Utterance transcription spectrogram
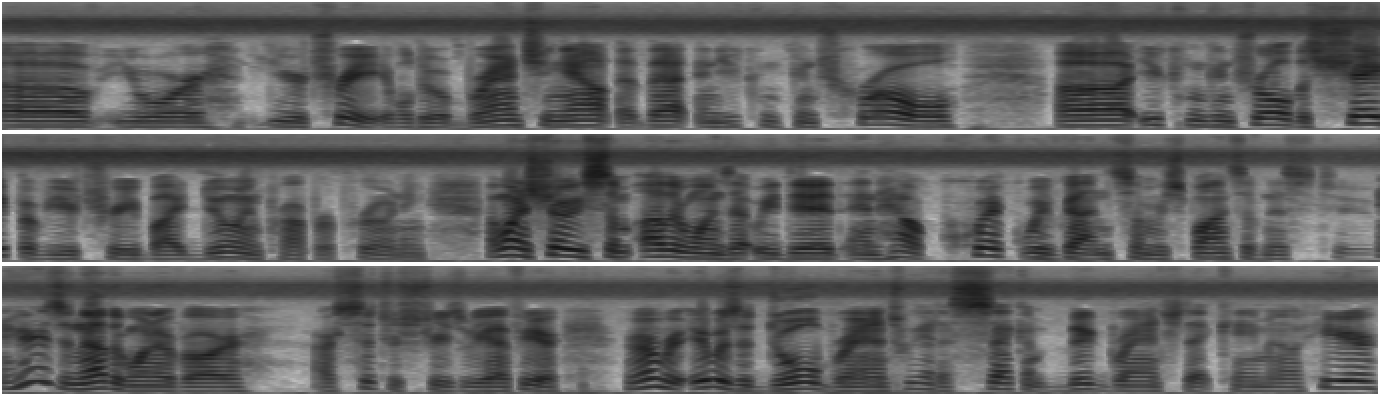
of your, your tree. It will do a branching out at that and you can control uh, you can control the shape of your tree by doing proper pruning. I want to show you some other ones that we did and how quick we've gotten some responsiveness to. And here's another one of our our citrus trees we have here. Remember, it was a dual branch. We had a second big branch that came out here.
